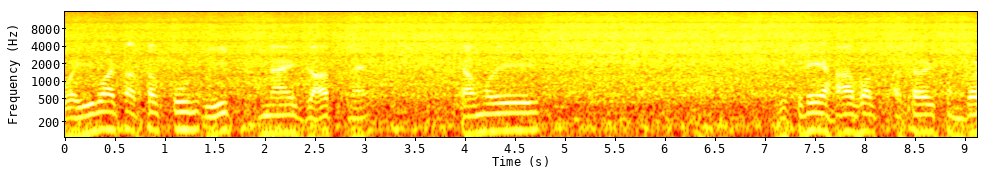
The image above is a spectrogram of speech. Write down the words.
वहिवाट आता कोण येत नाही जात नाही. त्यामुळे इकडे हा भाग आता शंभर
